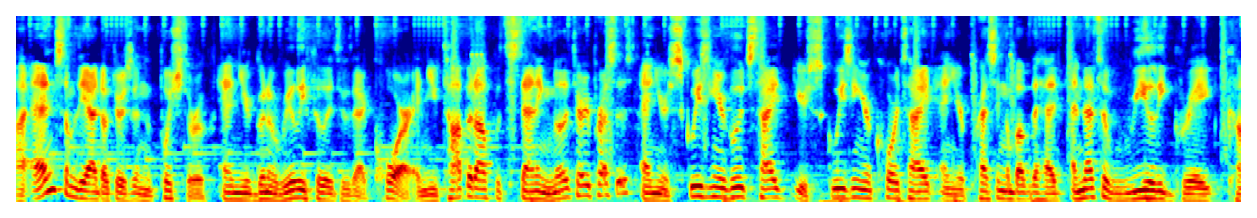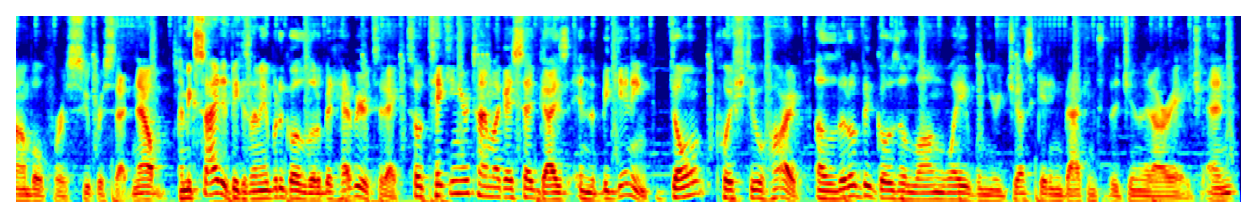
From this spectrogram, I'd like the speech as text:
uh, and some of the adductors in the push through. And you're gonna really feel it through that core. And you top it off with standing military presses, and you're squeezing your glutes tight, you're squeezing your core tight, and you're pressing above the head. And that's a really great combo for a superset. Now, I'm excited because I'm able to go a little bit heavier today. So taking your time, like I said, guys, in the beginning, don't push too hard. A little bit goes a long way when you're just getting back into the gym at our age. And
